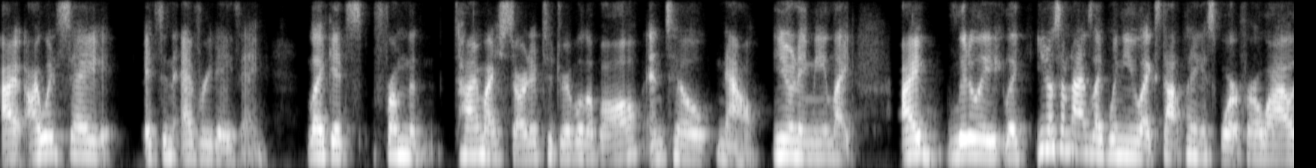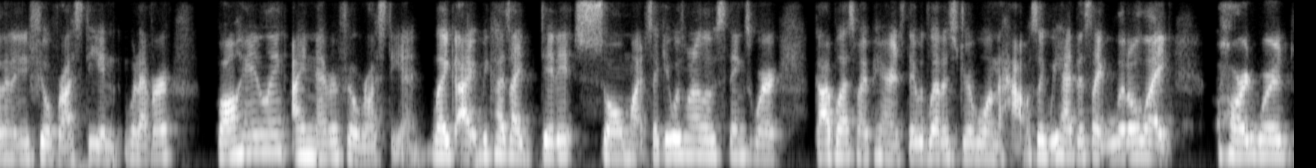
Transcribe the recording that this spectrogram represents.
I I would say it's an everyday thing. Like it's from the time I started to dribble the ball until now. You know what I mean? Like I literally like, you know, sometimes like when you like stop playing a sport for a while, then you feel rusty and whatever. Ball handling, I never feel rusty in. Like I because I did it so much. Like it was one of those things where God bless my parents, they would let us dribble in the house. Like we had this like little like hardwood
